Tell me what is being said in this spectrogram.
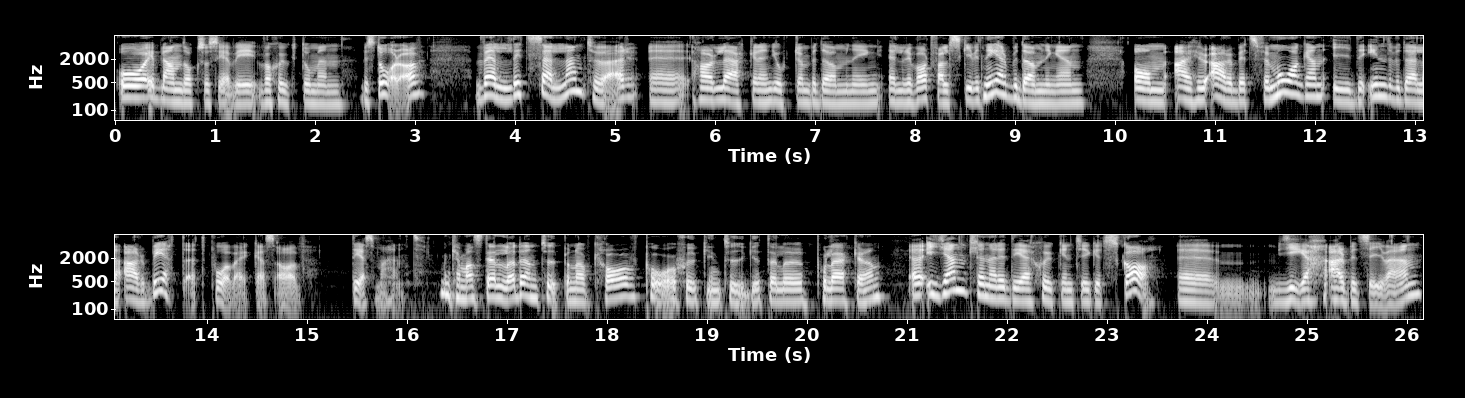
Och ibland också ser vi vad sjukdomen består av. Väldigt sällan tyvärr eh, har läkaren gjort en bedömning, eller i vart fall skrivit ner bedömningen om hur arbetsförmågan i det individuella arbetet påverkas av det som har hänt. Men kan man ställa den typen av krav på sjukintyget eller på läkaren? Egentligen är det det sjukintyget ska eh, ge arbetsgivaren.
